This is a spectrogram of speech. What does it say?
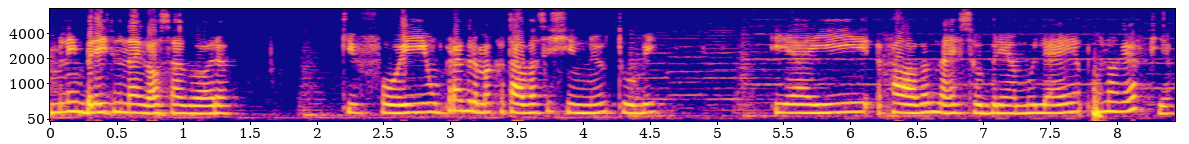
Me lembrei de um negócio agora, que foi um programa que eu tava assistindo no YouTube, e aí falava, né, sobre a mulher e a pornografia.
